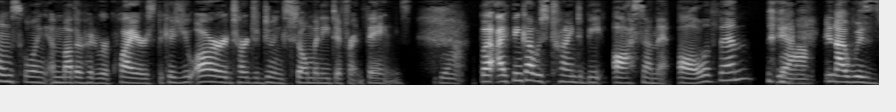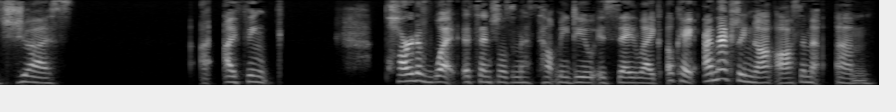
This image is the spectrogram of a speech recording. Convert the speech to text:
homeschooling and motherhood requires because you are in charge of doing so many different things. Yeah. But I think I was trying to be awesome at all of them. Yeah. And I was just, I, I think part of what essentialism has helped me do is say like, okay, I'm actually not awesome at, um,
